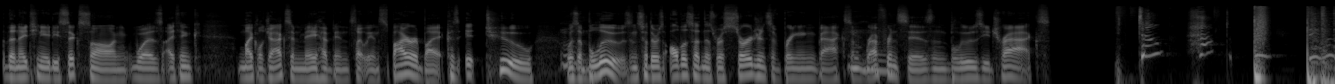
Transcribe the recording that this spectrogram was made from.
the 1986 song, was I think Michael Jackson may have been slightly inspired by it because it too was a Mm. blues, and so there's all of a sudden this resurgence of bringing back some Mm-hmm. references and bluesy tracks. Don't have to be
